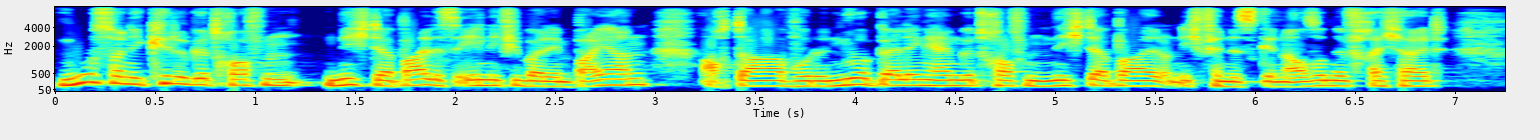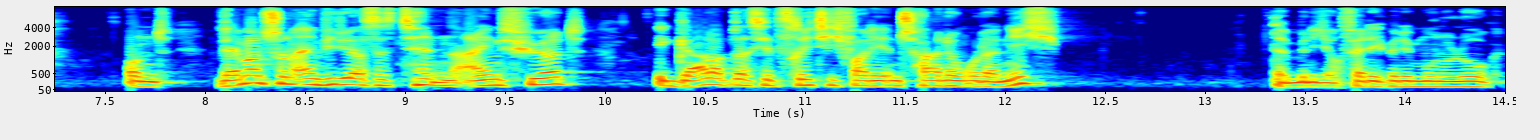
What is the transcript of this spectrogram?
nur Sonny Kittel getroffen, nicht der Ball, ist ähnlich wie bei den Bayern. Auch da wurde nur Bellingham getroffen, nicht der Ball. Und ich finde es genauso eine Frechheit. Und wenn man schon einen Videoassistenten einführt, egal ob das jetzt richtig war, die Entscheidung oder nicht, dann bin ich auch fertig mit dem Monolog.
